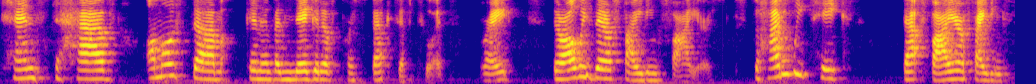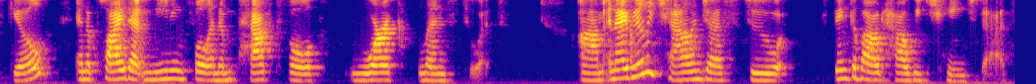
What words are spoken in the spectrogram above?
tends to have almost um, kind of a negative perspective to it, right? They're always there fighting fires. So, how do we take that firefighting skill and apply that meaningful and impactful work lens to it? Um, and I really challenge us to think about how we change that.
